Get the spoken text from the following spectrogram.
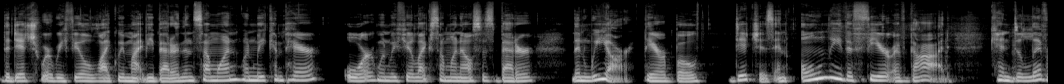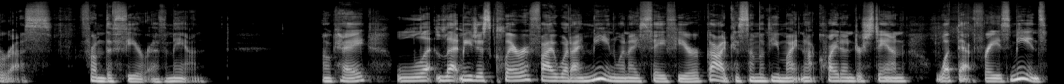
the ditch where we feel like we might be better than someone when we compare, or when we feel like someone else is better than we are. They are both ditches, and only the fear of God can deliver us from the fear of man. Okay, let, let me just clarify what I mean when I say fear of God, because some of you might not quite understand what that phrase means.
